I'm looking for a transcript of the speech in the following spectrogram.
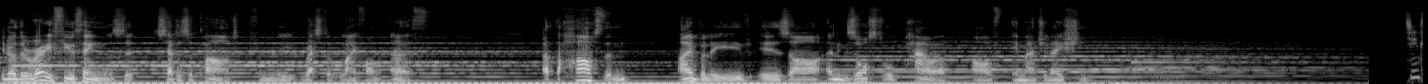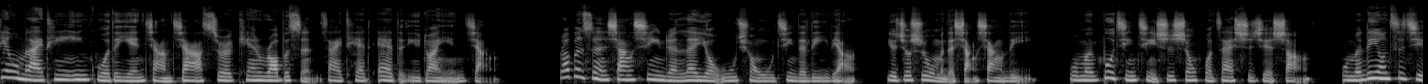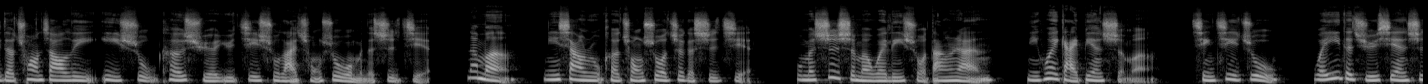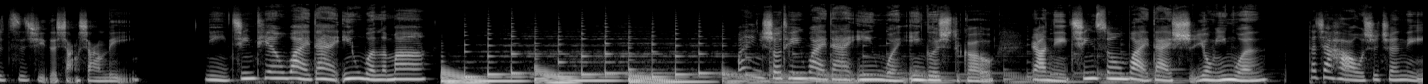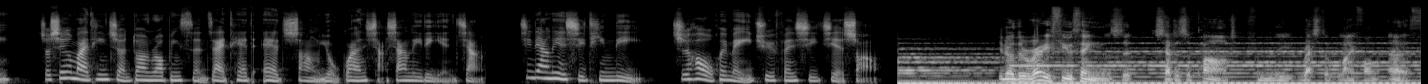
You know, there are very few things that set us apart from the rest of life on Earth. At the heart of them, I believe, is our inexhaustible power of imagination. 今天我们来听英国的演讲家 Sir Ken Robinson 在 TED-Ed 的一段演讲。Robinson 相信人类有无穷无尽的力量，也就是我们的想象力。我们不仅仅是生活在世界上， 我们利用自己的创造力、艺术、科学与技术来重塑我们的世界。那么，你想如何重塑这个世界？我们视什么为理所当然？你会改变什么？请记住，唯一的局限是自己的想象力。你今天外带英文了吗？欢迎收听外带英文 English to Go，让你轻松外带使用英文。大家好，我是珍妮。首先，我们来听整段 Robinson 在 TED-Ed 上有关想象力的演讲，尽量练习听力。之后，我会每一句分析介绍。You know, there are very few things that set us apart from the rest of life on Earth.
